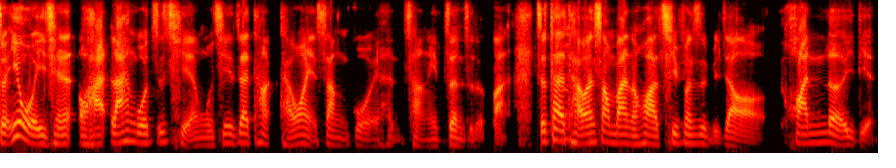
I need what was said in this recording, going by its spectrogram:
对，因为我以前我还来韩国之前，我其实在台台湾也上过很长一阵子的班。就在台湾上班的话，嗯、气氛是比较欢乐一点，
